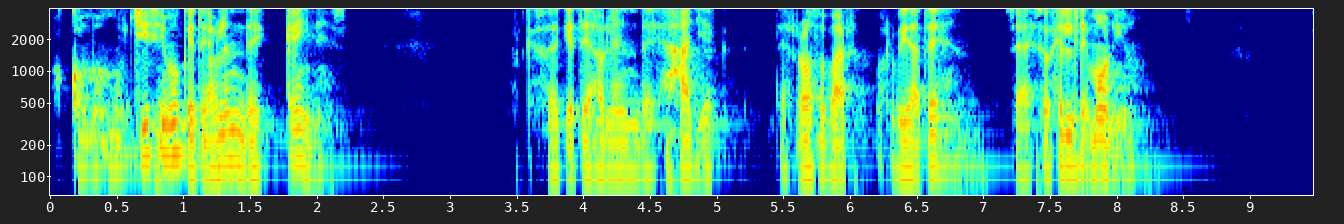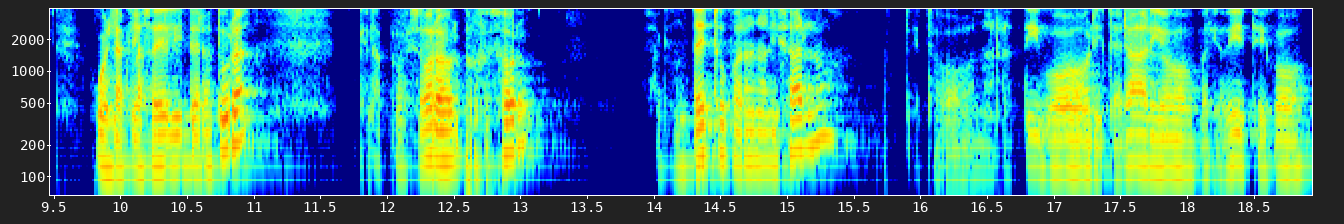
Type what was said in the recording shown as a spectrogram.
O como muchísimo que te hablen de Keynes. Porque eso de que te hablen de Hayek, de Rothbard, olvídate. O sea, eso es el demonio o en la clase de literatura, que la profesora o el profesor saque un texto para analizarlo, texto narrativo, literario, periodístico,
